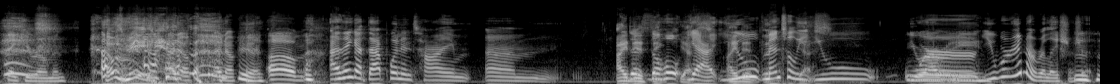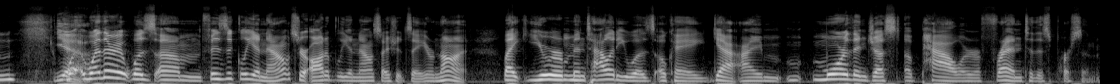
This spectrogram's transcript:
Thank you, Roman. that was me. I know, I know. Yeah. Um, I think at that point in time, um, I the, did. the think, whole yes. yeah, you think, mentally yes. you. You were were already- you were in a relationship, yeah. Wh- whether it was um, physically announced or audibly announced, I should say, or not. Like your mentality was okay. Yeah, I'm m- more than just a pal or a friend to this person.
